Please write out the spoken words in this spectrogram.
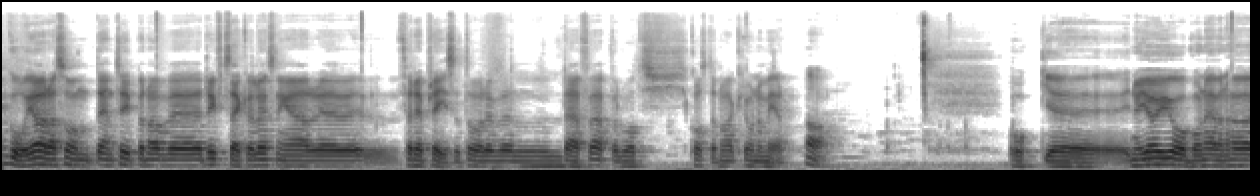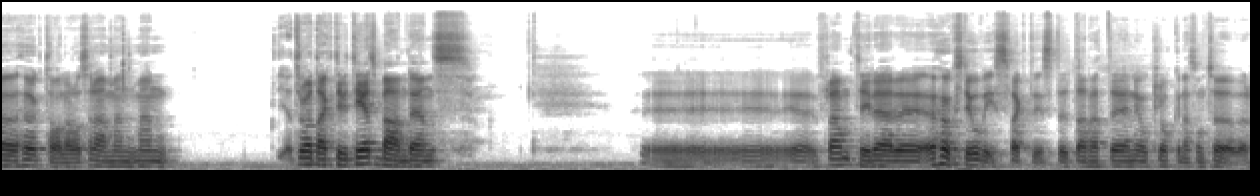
inte går att göra sån, den typen av eh, driftsäkra lösningar eh, för det priset. Då. Det är väl därför Apple Watch kostar några kronor mer. Ja, Och eh, nu gör ju Jawbone även hö, högtalare och sådär men, men jag tror att aktivitetsbandens eh, framtid är eh, högst oviss faktiskt. Utan att det är nog klockorna som tar över.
